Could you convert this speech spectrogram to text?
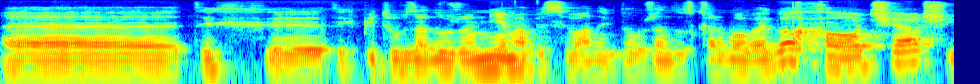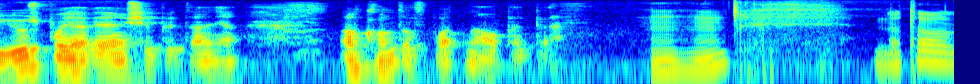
e, tych, e, tych pitów za dużo nie ma wysyłanych do Urzędu Skarbowego, chociaż już pojawiają się pytania o konto wpłat na OPP. Mhm. No to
